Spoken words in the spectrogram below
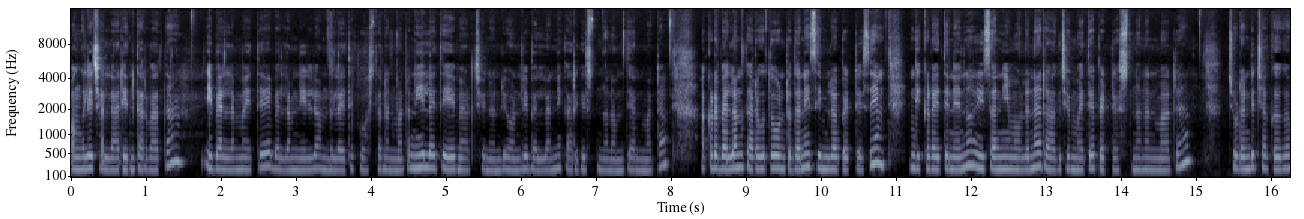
పొంగలి చల్లారిన తర్వాత ఈ బెల్లం అయితే బెల్లం నీళ్ళు అందులో అయితే పోస్తానమాట నీళ్ళు అయితే ఏం యాడ్ చేయనండి. ఓన్లీ బెల్లాన్ని కరిగిస్తున్నాను అంతే అనమాట అక్కడ బెల్లం కరుగుతూ ఉంటుందని సిమ్లో పెట్టేసి ఇంక ఇక్కడైతే నేను ఈ సన్నిమూలన రాగి చెమ్మ అయితే పెట్టేస్తున్నాను అనమాట చూడండి చక్కగా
